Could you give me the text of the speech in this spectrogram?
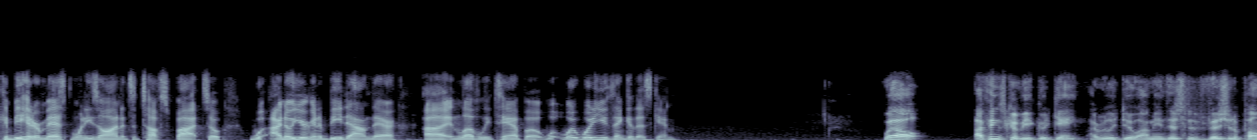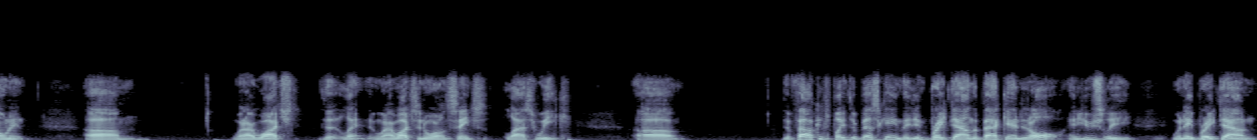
can be hit or miss. But when he's on, it's a tough spot. So wh- I know you're going to be down there uh, in lovely Tampa. What, what what do you think of this game? Well, I think it's going to be a good game. I really do. I mean, this is a division opponent. Um, when I watched the when I watched the New Orleans Saints last week, uh, the Falcons played their best game. They didn't break down the back end at all, and usually when they break down,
